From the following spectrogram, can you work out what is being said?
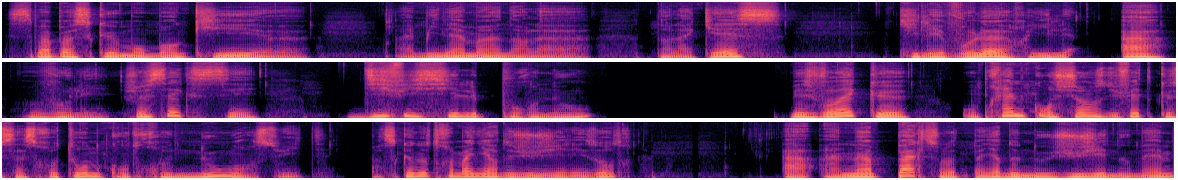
C'est pas parce que mon banquier euh, a mis la main dans la, dans la caisse qu'il est voleur. Il a volé. Je sais que c'est difficile pour nous, mais je voudrais qu'on prenne conscience du fait que ça se retourne contre nous ensuite. Parce que notre manière de juger les autres a un impact sur notre manière de nous juger nous-mêmes.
